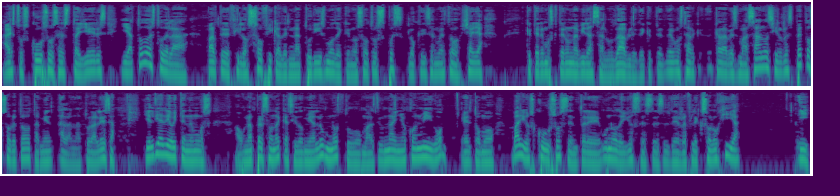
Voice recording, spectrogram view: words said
a estos cursos, a estos talleres y a todo esto de la parte filosófica del naturismo, de que nosotros, pues lo que dice el maestro Shaya, que tenemos que tener una vida saludable, de que debemos estar cada vez más sanos y el respeto sobre todo también a la naturaleza. Y el día de hoy tenemos a una persona que ha sido mi alumno, estuvo más de un año conmigo, él tomó varios cursos, entre uno de ellos es, el de reflexología, y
